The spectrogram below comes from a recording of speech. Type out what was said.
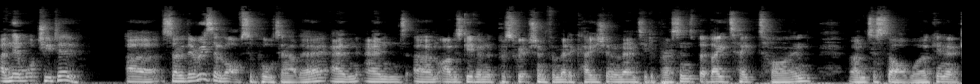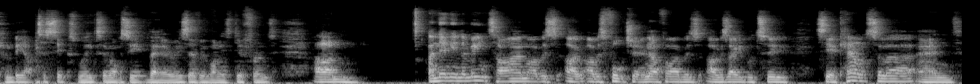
and then what do you do? Uh, so there is a lot of support out there, and and um, I was given a prescription for medication and antidepressants, but they take time um, to start working. and It can be up to six weeks, and obviously it varies. Everyone is different. Um, and then in the meantime, I was I, I, was fortunate enough. I was I was able to see a counsellor, and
